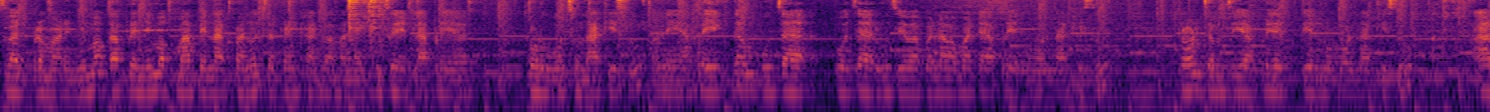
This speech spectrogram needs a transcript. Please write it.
સ્વાદ પ્રમાણે નિમક, આપણે નિમક માપે નાખવાનું ચટણી ખાંડવામાં નાખ્યું છે, એટલે આપણે થોડું ઓછું નાખીશું. અને આપણે એકદમ પોચા પોચા રૂ જેવા બનાવવા માટે આપણે મોણ નાખીશું. ત્રણ ચમચી આપણે તેલનું મોણ નાખીશું. આ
